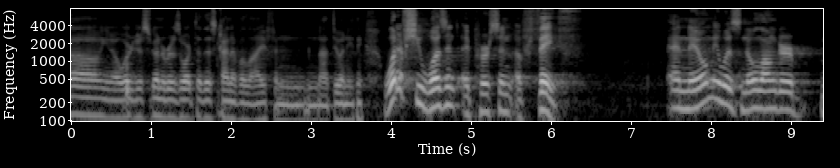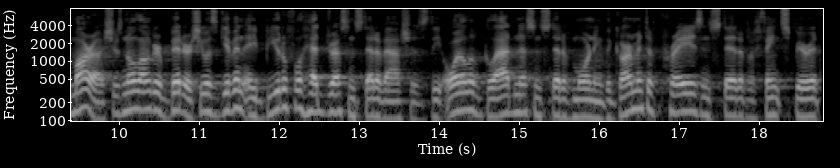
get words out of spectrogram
oh, you know, we're just going to resort to this kind of a life and not do anything? What if she wasn't a person of faith? And Naomi was no longer Mara. She was no longer bitter. She was given a beautiful headdress instead of ashes, the oil of gladness instead of mourning, the garment of praise instead of a faint spirit,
